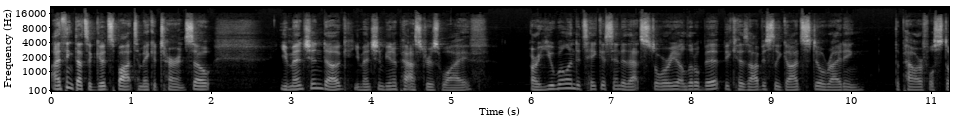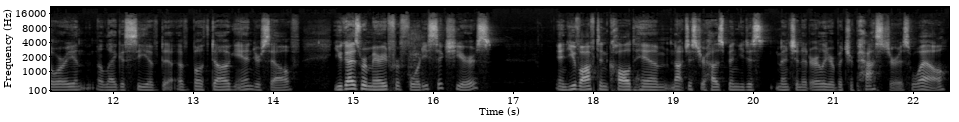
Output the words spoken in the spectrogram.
I think that's a good spot to make a turn. So, you mentioned Doug, you mentioned being a pastor's wife. Are you willing to take us into that story a little bit? Because obviously, God's still writing the powerful story and the legacy of, of both Doug and yourself. You guys were married for 46 years, and you've often called him not just your husband, you just mentioned it earlier, but your pastor as well.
